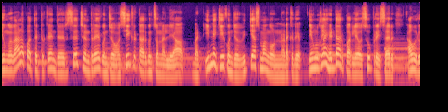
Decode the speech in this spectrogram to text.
இவங்க வேலை பார்த்துட்டு இருக்க இந்த ரிசர்ச் சென்டரே கொஞ்சம் சீக்ரெட்டாக இருக்குன்னு சொன்னேன் இல்லையா? பட் இன்னைக்கு கொஞ்சம் வித்தியாசமாக அங்கே ஒன்று நடக்குது. இவங்களுக்குலாம் ஹெட்டாக இருப்பார் இல்லையா? சூப்பர்வைசர் அவர்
